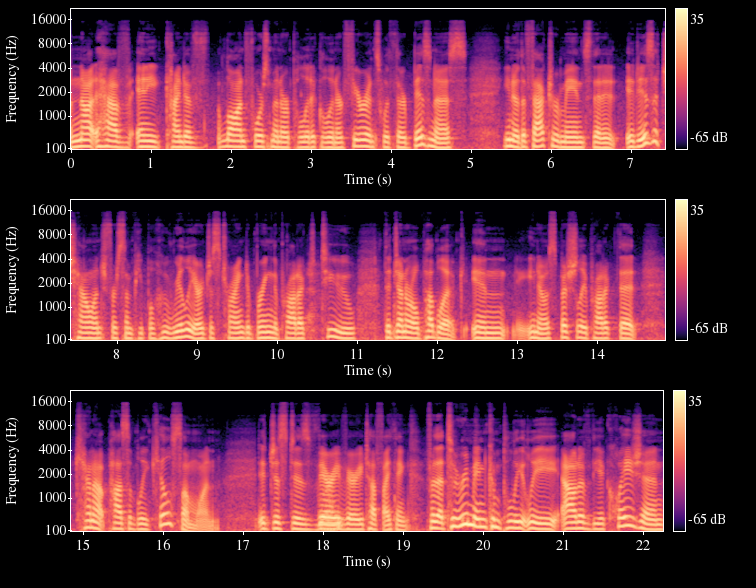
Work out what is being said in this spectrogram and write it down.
not have any kind of law enforcement or political interference with their business, you know, the fact remains that it, it is a challenge for some people who really are just trying to bring the product to the general public in, you know, especially a product that cannot possibly kill someone it just is very, very tough, I think, for that to remain completely out of the equation.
